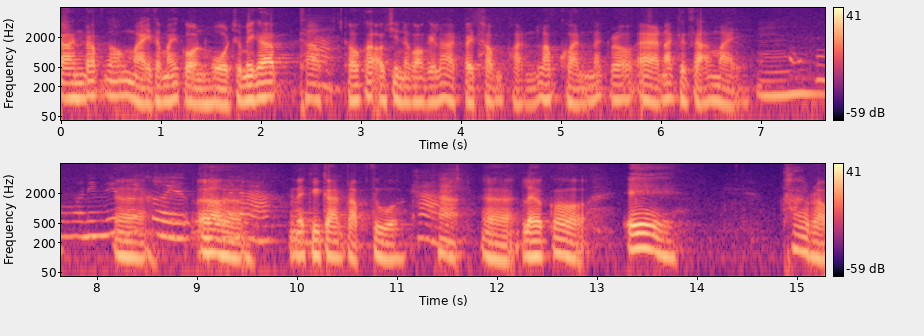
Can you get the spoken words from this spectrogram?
การรับน้องใหม่สมัยก่อนโหดใช่ไหมครับครับค่ะเขาก็เอาชินกรไกรลาดไปทำขวัญรับขวัญนักร้องอ่านักศึกษาใหม่อืมโอ้อันนี้นี่เออไม่เคยเอรู้อเลยนะคะนี่คือการปรับตัวค่ะฮะเอ่อแล้วก็ เอ๊ะถ้าเรา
